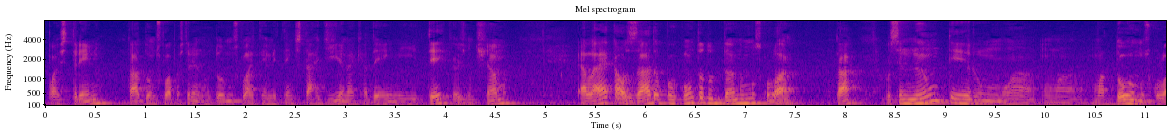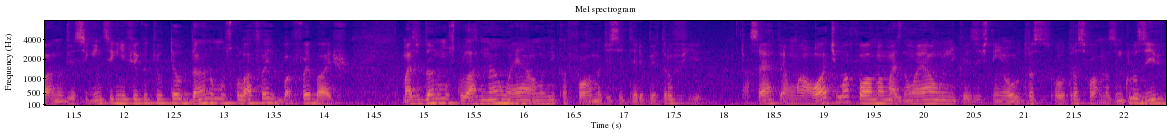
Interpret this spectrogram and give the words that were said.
pós-treino, tá? Dor muscular pós-treino, dor muscular intermitente tardia, né? Que é a DMT, que a gente chama, ela é causada por conta do dano muscular, tá? Você não ter uma, uma, uma dor muscular no dia seguinte significa que o teu dano muscular foi, foi baixo. Mas o dano muscular não é a única forma de se ter hipertrofia, tá certo? É uma ótima forma, mas não é a única. Existem outras, outras formas. Inclusive,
